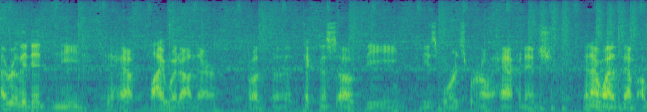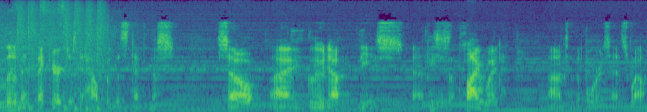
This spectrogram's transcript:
I really didn't need to have plywood on there, but the thickness of the these boards were only half an inch, and I wanted them a little bit thicker just to help with the stiffness. So I glued up these uh, pieces of plywood onto the boards as well.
